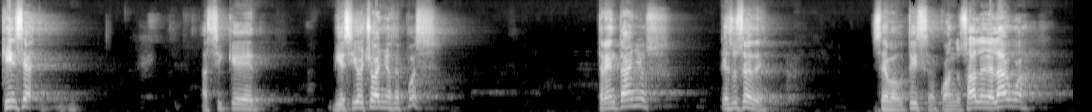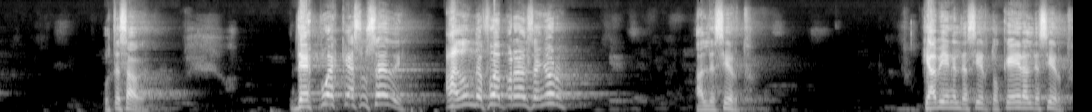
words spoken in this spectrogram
15, Así que 18 años después, 30 años, ¿qué sucede? Se bautiza. Cuando sale del agua, usted sabe. Después, ¿qué sucede? ¿A dónde fue a parar el Señor? Al desierto. ¿Qué había en el desierto? ¿Qué era el desierto?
